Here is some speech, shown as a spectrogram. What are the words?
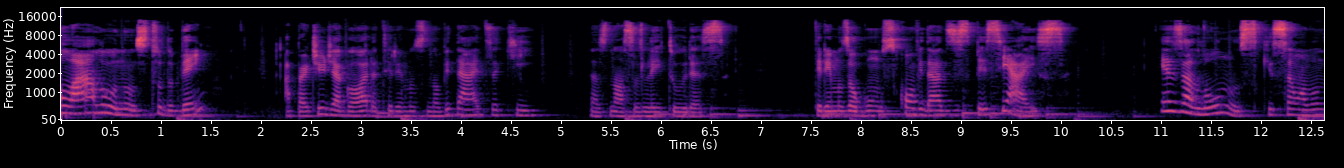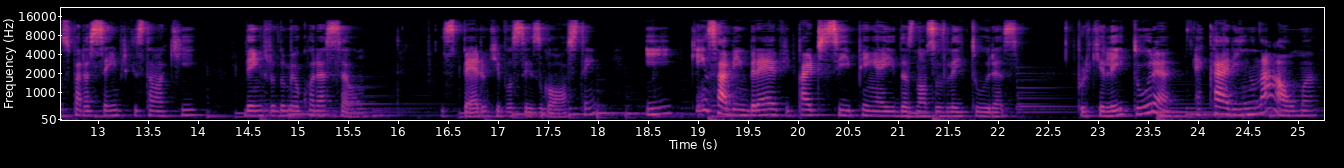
Olá, alunos, tudo bem? A partir de agora teremos novidades aqui nas nossas leituras. Teremos alguns convidados especiais. Ex-alunos que são alunos para sempre que estão aqui dentro do meu coração. Espero que vocês gostem e, quem sabe em breve, participem aí das nossas leituras, porque leitura é carinho na alma.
